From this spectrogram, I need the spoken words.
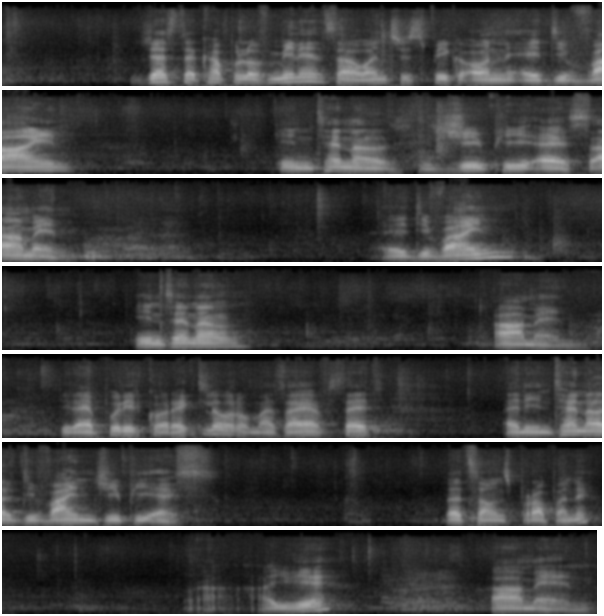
just a couple of minutes, I want to speak on a divine internal GPS. Amen. A divine internal. Amen. Did I put it correctly, or must I have said an internal divine GPS? That sounds proper, ne? Uh, are you here? Amen.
